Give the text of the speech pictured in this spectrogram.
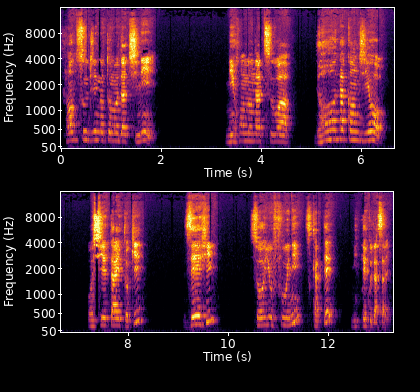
フランス人の友達に、日本の夏はどんな感じを教えたいとき、ぜひ、そういう風に使ってみてください。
